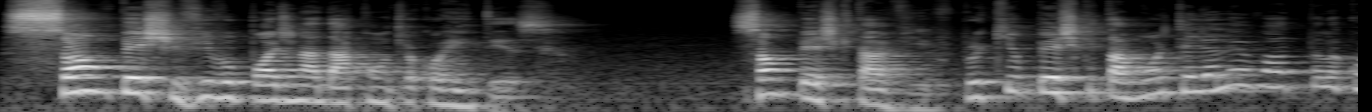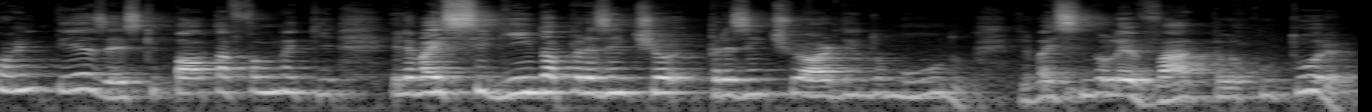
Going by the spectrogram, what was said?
só um peixe vivo pode nadar contra a correnteza. Um peixe que está vivo. Porque o peixe que está morto, ele é levado pela correnteza. É isso que Paulo está falando aqui. Ele vai seguindo a presente, presente ordem do mundo. Ele vai sendo levado pela cultura.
